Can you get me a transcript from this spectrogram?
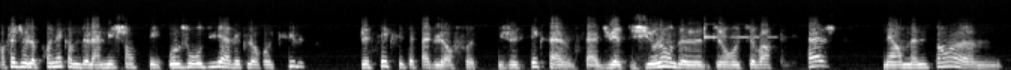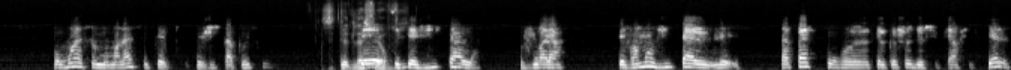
en fait, je le prenais comme de la méchanceté. Aujourd'hui, avec le recul, je sais que c'était pas de leur faute. Je sais que ça, ça a dû être violent de, de, recevoir ce message, mais en même temps, euh, pour moi, à ce moment-là, c'était juste pas possible. C'était de la survie. C'était vital. Voilà. C'est vraiment vital. Ça passe pour euh, quelque chose de superficiel,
